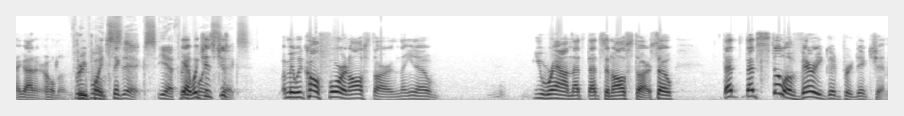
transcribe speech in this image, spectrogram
I got it. Hold on, three point six. Yeah, yeah, which is just. I mean, we call four an All Star, and then, you know, you round that's that's an All Star. So that that's still a very good prediction.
